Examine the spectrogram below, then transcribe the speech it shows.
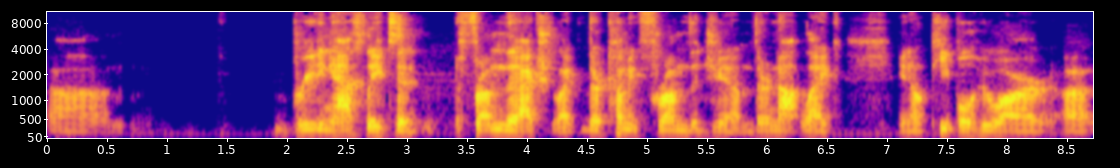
um, breeding athletes and from the actual like they're coming from the gym. They're not like you know people who are uh,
